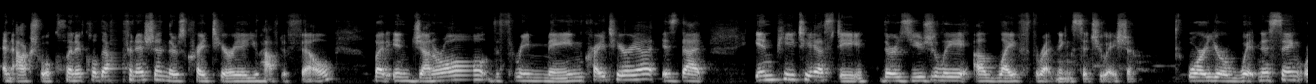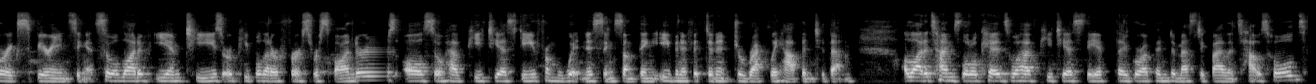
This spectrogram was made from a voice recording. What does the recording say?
an actual clinical definition, there's criteria you have to fill. But in general, the three main criteria is that in PTSD, there's usually a life threatening situation or you're witnessing or experiencing it. So, a lot of EMTs or people that are first responders also have PTSD from witnessing something, even if it didn't directly happen to them. A lot of times, little kids will have PTSD if they grow up in domestic violence households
